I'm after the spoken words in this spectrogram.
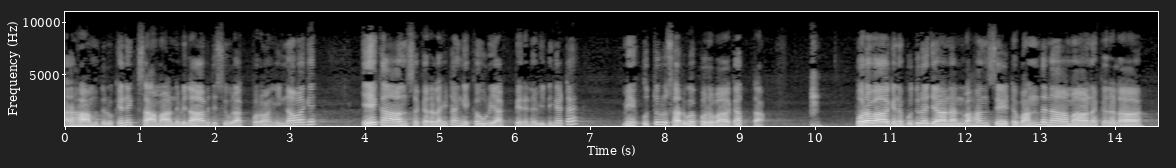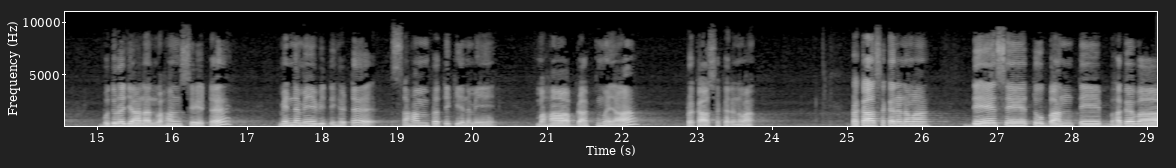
අර හාමුදුරු කෙනෙක් සාමාන්‍ය වෙලාවෙදි සිවුරක් පොරවන් ඉන්නා වගේ ඒකාංශ කරලා හිටන් එක උරයක් පෙරෙන විදිහට මේ උතුරු සලුව පොරවා ගත්තා. පොරවාගෙන බුදුරජාණන් වහන්සේට වන්දනාමාන කරලා බුදුරජාණන් වහන්සේට මෙන්න මේ විදිහට සහම්ප්‍රති කියන මේ මහා බ්‍රහ්මයා ප්‍රකාශ කරනවා. ප්‍රකාශ කරනවා දේසේතු බන්තේ භගවා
